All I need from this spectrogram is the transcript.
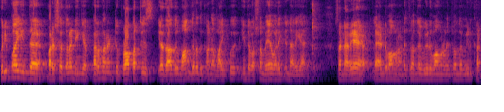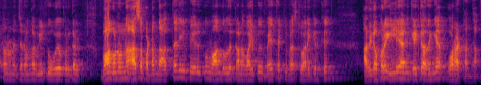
குறிப்பாக இந்த வருஷத்தில் நீங்கள் பெர்மனண்ட்டு ப்ராப்பர்ட்டிஸ் ஏதாவது வாங்குறதுக்கான வாய்ப்பு இந்த வருஷம் மே வரைக்கும் நிறையா இருக்குது ஸோ நிறைய லேண்ட் வாங்கணும்னு நினச்சவங்க வீடு வாங்கணும்னு நினச்சவங்க வீடு கட்டணும்னு நினச்சவங்க வீட்டு உபயோகப் பொருட்கள் வாங்கணும்னு ஆசைப்பட்டவங்க அத்தனை பேருக்கும் வாங்குவதற்கான வாய்ப்பு மே தேர்ட்டி ஃபஸ்ட் வரைக்கும் இருக்குது அதுக்கப்புறம் இல்லையான்னு கேட்காதீங்க போராட்டம் தான்.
